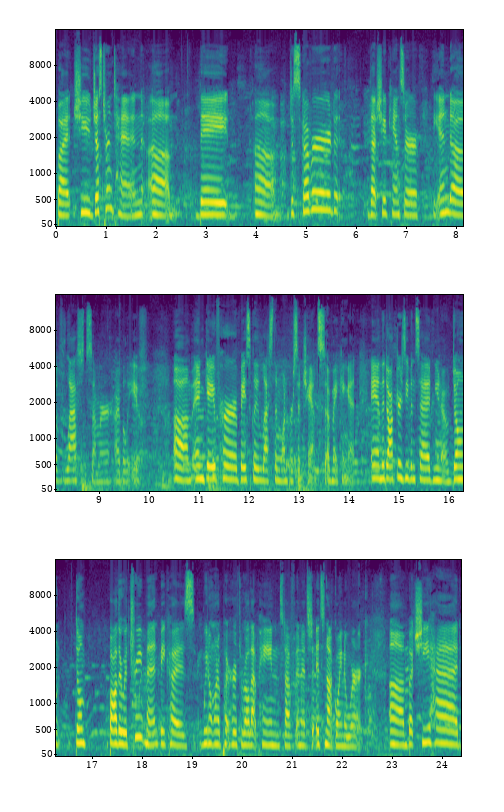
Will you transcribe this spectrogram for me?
but she just turned 10. Um, they um, discovered that she had cancer the end of last summer, I believe. Um, and gave her basically less than one percent chance of making it. And the doctors even said, you know, don't don't bother with treatment because we don't want to put her through all that pain and stuff, and it's it's not going to work. Um, but she had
